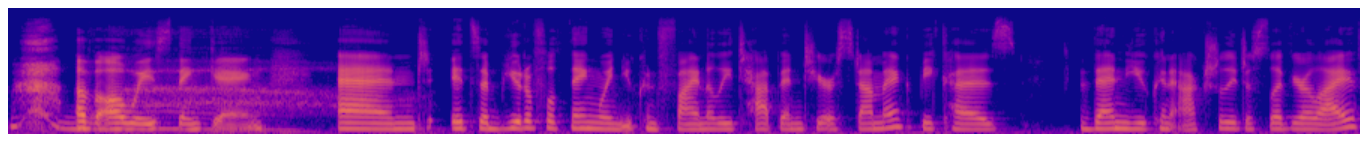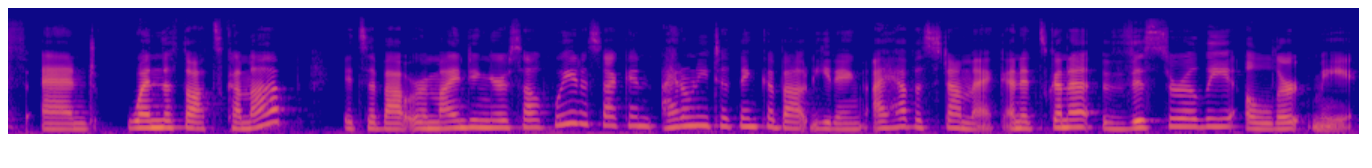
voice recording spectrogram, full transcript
of always thinking. And it's a beautiful thing when you can finally tap into your stomach because then you can actually just live your life. And when the thoughts come up, it's about reminding yourself wait a second, I don't need to think about eating. I have a stomach, and it's going to viscerally alert me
